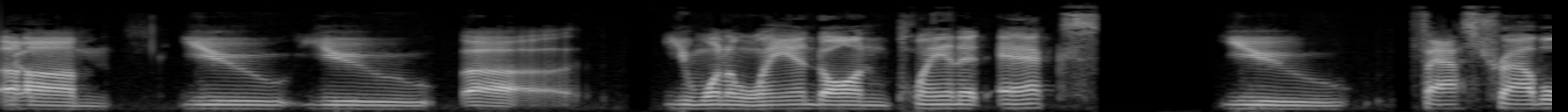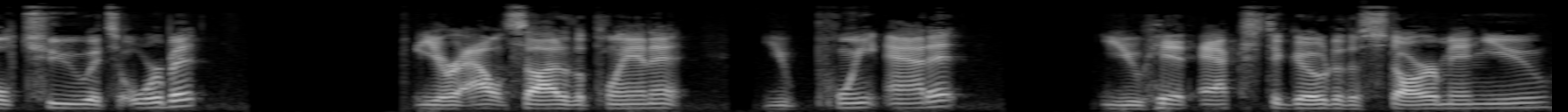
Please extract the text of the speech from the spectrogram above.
um, you you uh, you want to land on planet X, you fast travel to its orbit. You're outside of the planet. You point at it. You hit X to go to the star menu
